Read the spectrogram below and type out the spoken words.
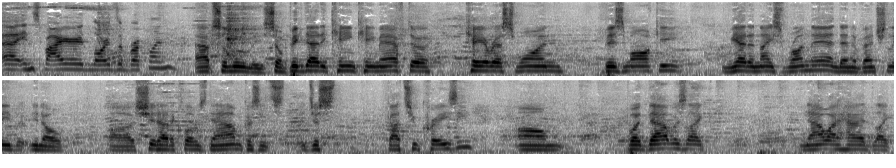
that uh, inspired Lords of Brooklyn. Absolutely. So Big Daddy Kane came after KRS One, Biz Markie. We had a nice run there, and then eventually, the- you know, uh, shit had to close down because it's it just got too crazy. Um, but that was like, now I had like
